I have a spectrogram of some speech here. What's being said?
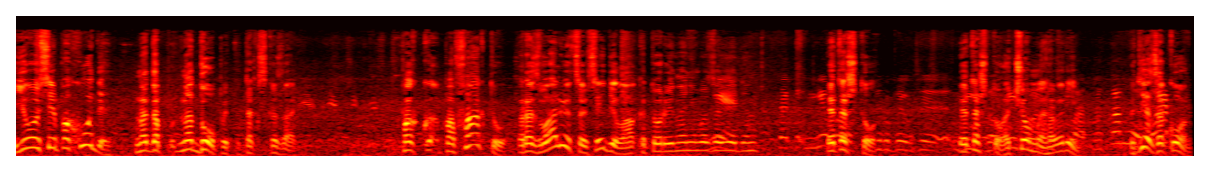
Его все походы на, доп- на допыты, так сказать, по, по факту разваливаются все дела, которые на него заведены. Так Это Європу что? зробив же Это відео, что? О відео чем мы говорим? безплатно. Кому? Где закон?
